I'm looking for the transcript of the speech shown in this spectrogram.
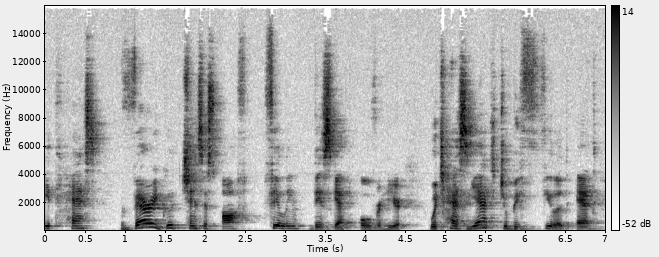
it has very good chances of filling this gap over here, which has yet to be filled at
